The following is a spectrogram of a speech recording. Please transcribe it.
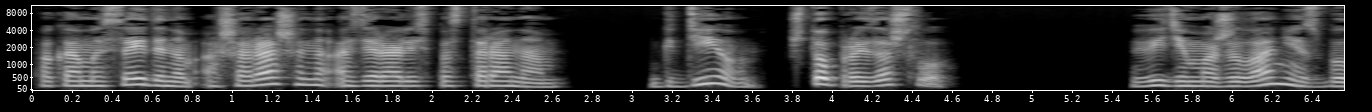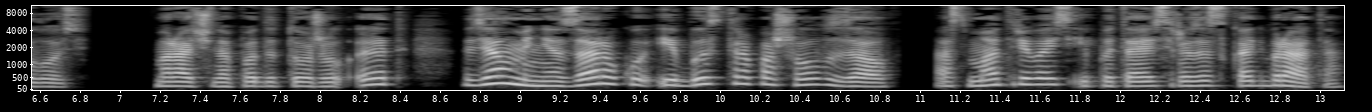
пока мы с Эйденом ошарашенно озирались по сторонам. «Где он? Что произошло?» «Видимо, желание сбылось», — мрачно подытожил Эд, взял меня за руку и быстро пошел в зал, осматриваясь и пытаясь разыскать брата.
